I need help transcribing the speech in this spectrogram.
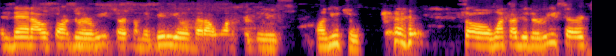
And then I'll start doing research on the videos that I want to produce on YouTube. so once I do the research,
